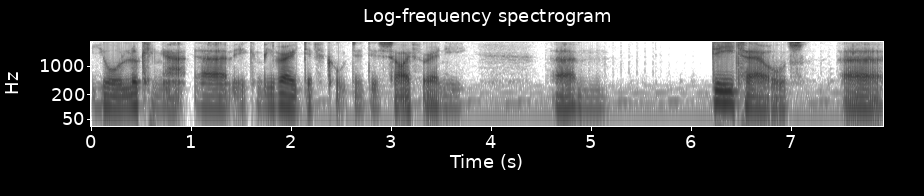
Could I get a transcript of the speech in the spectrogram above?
you're looking at uh, it can be very difficult to decipher any um, details uh,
